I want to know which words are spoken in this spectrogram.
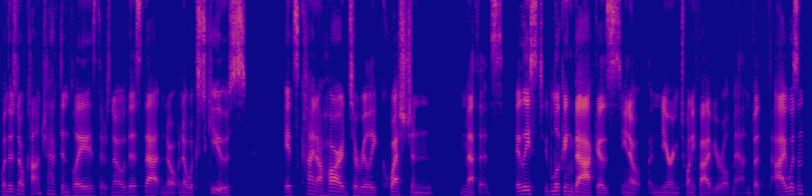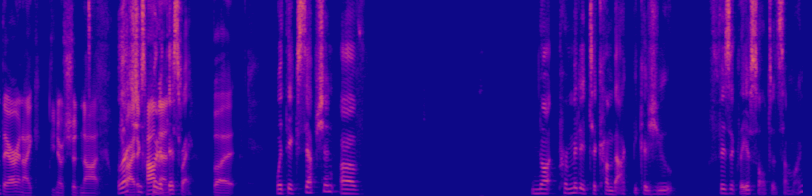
when there's no contract in place there's no this that no no excuse it's kind of hard to really question methods at least looking back as you know a nearing 25 year old man but i wasn't there and i you know should not Well, try let's to just comment put it this way: but with the exception of not permitted to come back because you physically assaulted someone.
